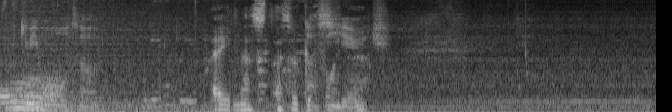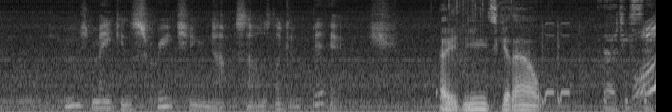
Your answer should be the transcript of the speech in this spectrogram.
Oh. Give me water. Aiden, that's, that's a good That's find huge. there. Who's making screeching nap sounds like a bitch? Aiden, you need to get out. 30 seconds.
